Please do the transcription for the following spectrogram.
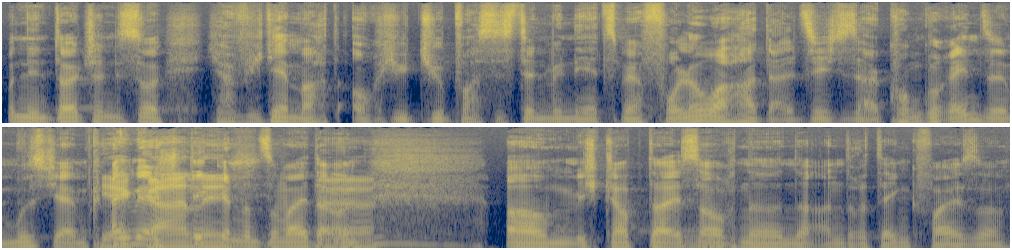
Und in Deutschland ist so, ja, wie der macht auch YouTube, was ist denn, wenn er jetzt mehr Follower hat als ich? Dieser Konkurrenz, muss ich ja im Ja, ersticken nicht. und so weiter. Ja. Und ähm, ich glaube, da ist auch eine, eine andere Denkweise.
